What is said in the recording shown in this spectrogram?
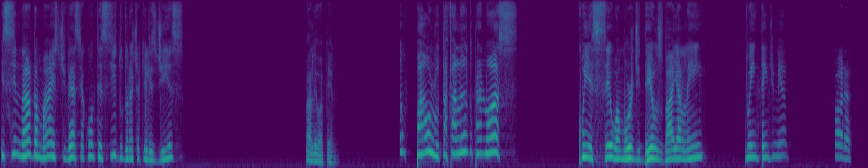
E se nada mais tivesse acontecido durante aqueles dias, valeu a pena. Então, Paulo está falando para nós. Conhecer o amor de Deus vai além do entendimento. Ora,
